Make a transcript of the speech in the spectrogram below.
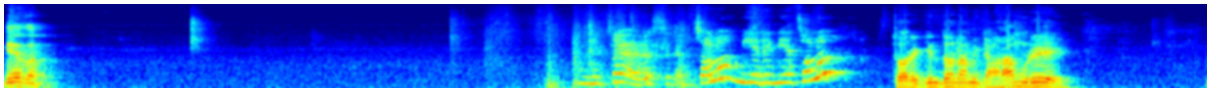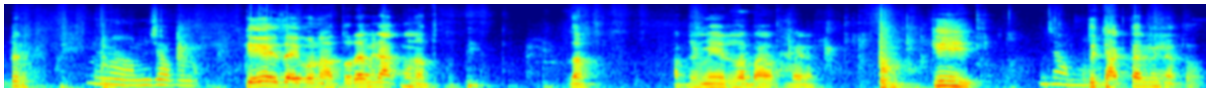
নিয়ে যান। চলো মেয়েরে নিয়ে চলো। তোরে কিন্তু না আমি গাড়া মুড়ে। না আমি যাব না। কে যাইব না? তোরে আমি রাখব না তো। যান আপনার মেয়ের বাইরে। কি? তুই থাকতে পারবি না তো।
